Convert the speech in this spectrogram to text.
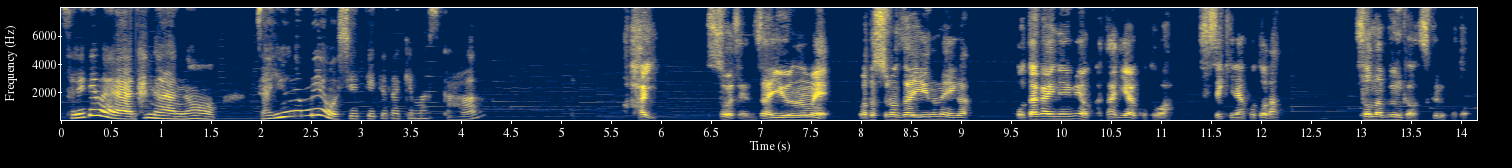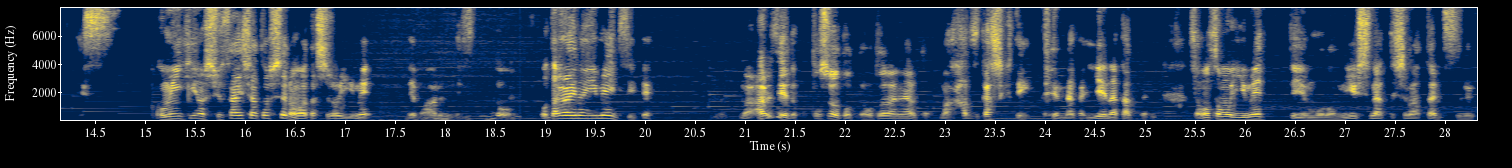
それでは、タナーの座右の銘を教えていただけますか？はい。そうですね。座右の銘。私の座右の銘が、お互いの夢を語り合うことは素敵なことだ。そんな文化を作ることです。コミュニティの主催者としての私の夢でもあるんですけど、お互いの夢について、まあ、ある程度年を取って大人になると、まあ、恥ずかしくて言って、なんか言えなかったり、そもそも夢っていうものを見失ってしまったりする。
